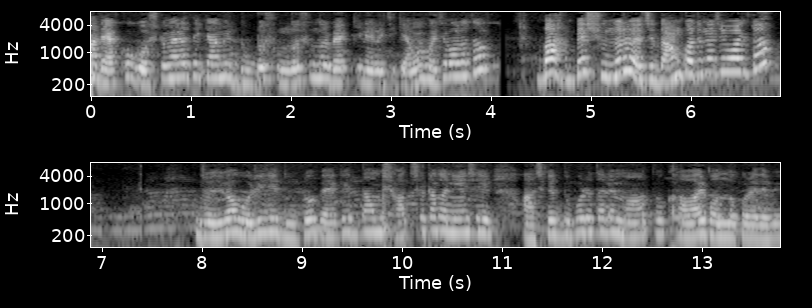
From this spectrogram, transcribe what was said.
মা দেখো গোষ্ঠ মেলা থেকে আমি দুটো সুন্দর সুন্দর ব্যাগ কিনে এনেছি। কেমন হয়েছে বলো তো? বাহ বেশ সুন্দর হয়েছে। দাম কত নিয়েছে বলতো? যদি বা বলি যে দুটো ব্যাগের দাম সাতশো টাকা নিয়েছে। আজকের দুপুরে তাহলে মা তো খাওয়াই বন্ধ করে দেবে।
